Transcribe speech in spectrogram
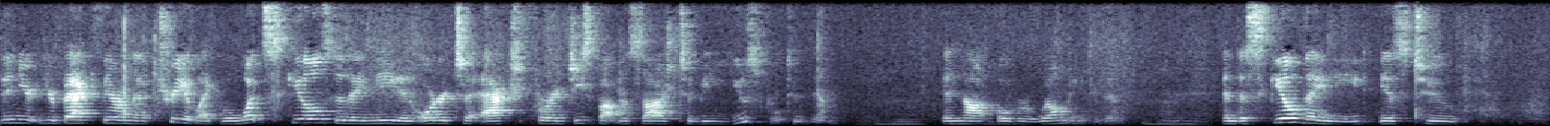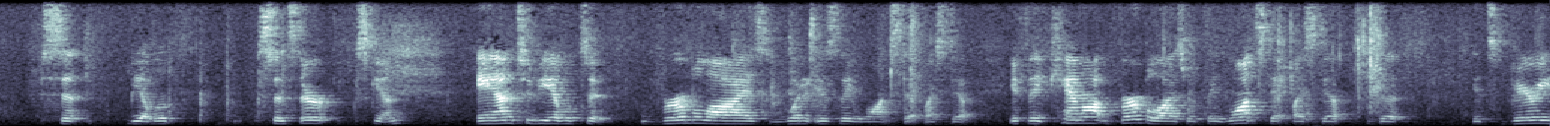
then you're, you're back there on that tree of like, well, what skills do they need in order to act for a G-spot massage to be useful to them mm-hmm. and not overwhelming to them? Mm-hmm. And the skill they need is to be able to sense their skin and to be able to verbalize what it is they want step by step. If they cannot verbalize what they want step by step, that it's very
